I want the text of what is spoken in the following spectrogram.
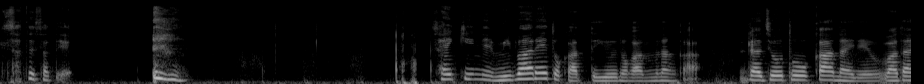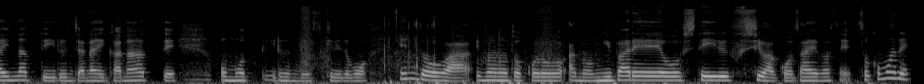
さてさて。最近ね見バレとかっていうのがなんかラジオトーカー内で話題になっているんじゃないかなって思っているんですけれども遠藤は今のところあの見バレをしている節はございません。そこまで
